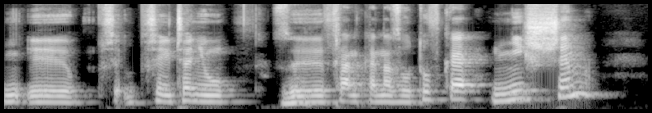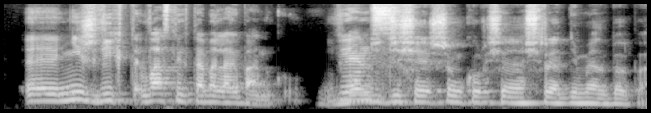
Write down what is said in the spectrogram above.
yy, przeliczeniu z Mhm. franka na złotówkę niższym yy, niż w ich własnych tabelach banku. Bądź Więc w dzisiejszym kursie na średnim NBP.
